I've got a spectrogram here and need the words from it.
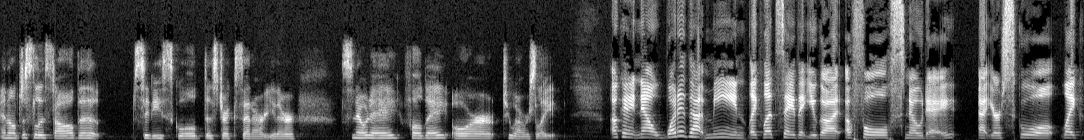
and it'll just list all the city school districts that are either snow day, full day or 2 hours late. Okay, now what did that mean? Like, let's say that you got a full snow day at your school. Like,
